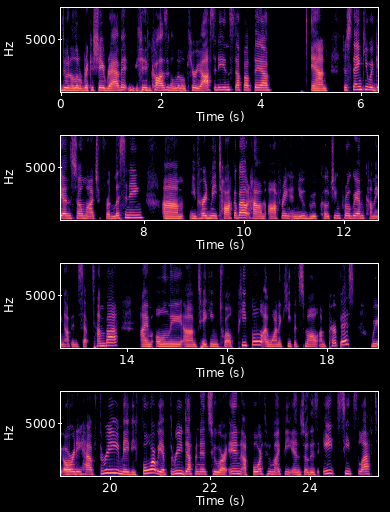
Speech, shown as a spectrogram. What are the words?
doing a little ricochet rabbit and, and causing a little curiosity and stuff up there. And just thank you again so much for listening. Um, you've heard me talk about how I'm offering a new group coaching program coming up in September. I'm only um, taking 12 people. I want to keep it small on purpose. We already have three, maybe four. We have three definites who are in, a fourth who might be in. So there's eight seats left.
